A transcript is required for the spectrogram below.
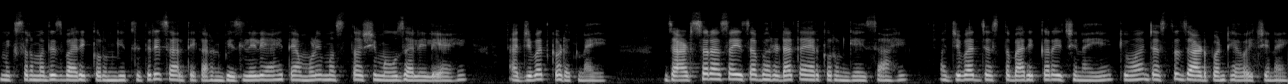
मिक्सरमध्येच बारीक करून घेतली तरी चालते कारण भिजलेली आहे त्यामुळे मस्त अशी मऊ झालेली आहे. अजिबात कडक नाही. जाडसर असा हिचा भरडा तयार करून घ्यायचा आहे. अजिबात जास्त बारीक करायची नाही आहे किंवा जास्त जाड पण ठेवायची नाही.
